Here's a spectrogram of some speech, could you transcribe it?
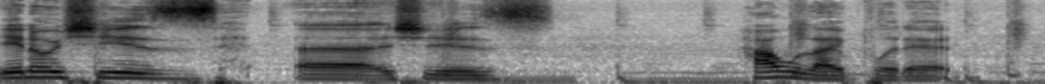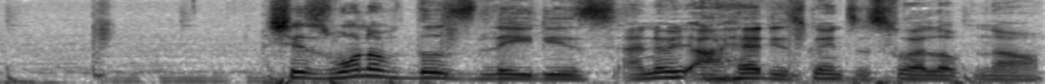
you know she's uh she's how will i put it she's one of those ladies. I know her head is going to swell up now.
